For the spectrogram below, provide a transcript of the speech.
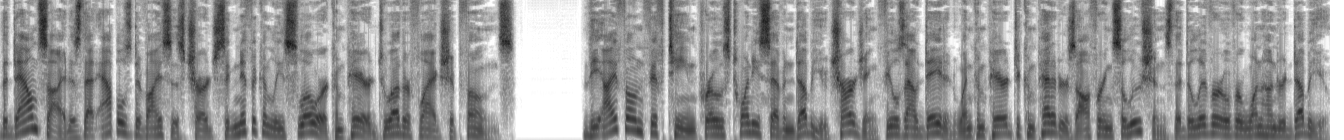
The downside is that Apple's devices charge significantly slower compared to other flagship phones. The iPhone 15 Pro's 27W charging feels outdated when compared to competitors offering solutions that deliver over 100W,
